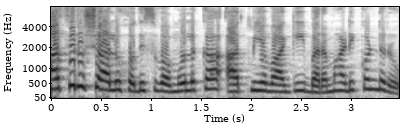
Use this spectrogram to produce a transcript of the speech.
ಹಸಿರು ಶಾಲು ಹೊದಿಸುವ ಮೂಲಕ ಆತ್ಮೀಯವಾಗಿ ಬರಮಾಡಿಕೊಂಡರು.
